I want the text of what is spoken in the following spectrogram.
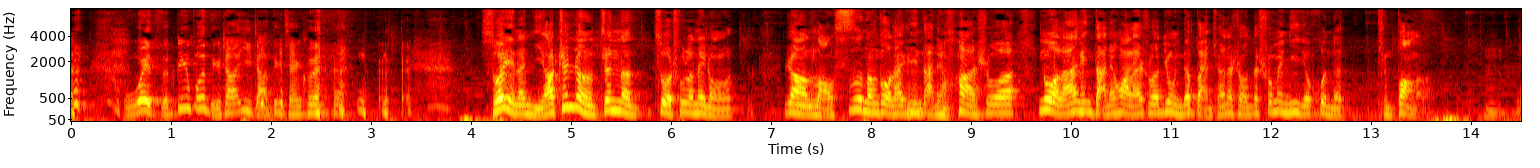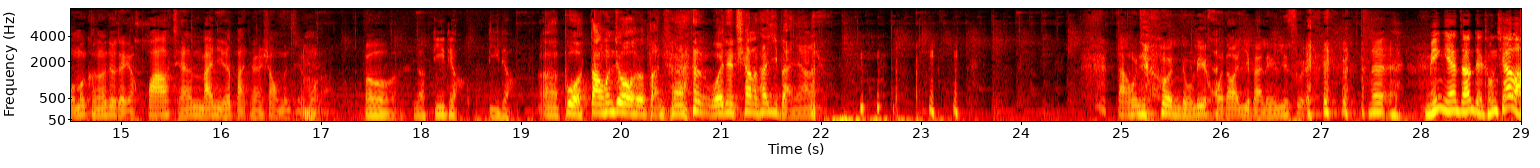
五味子冰封顶上，一掌定乾坤。所以呢，你要真正真的做出了那种让老斯能够来给你打电话说，诺兰给你打电话来说用你的版权的时候，那说明你已经混的挺棒的了。嗯，我们可能就得花钱买你的版权上我们节目了。不，要低调，低调。呃，不，大魂舅的版权我已经签了他一百年了。大魂舅努力活到一百零一岁。那明年咱得重签了。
